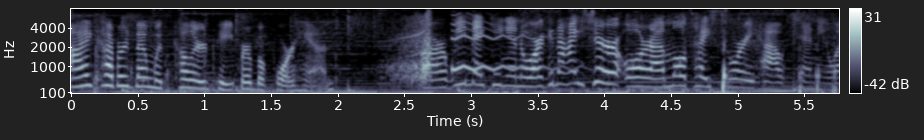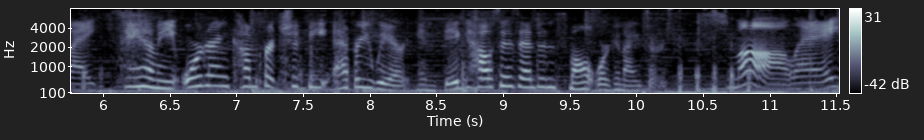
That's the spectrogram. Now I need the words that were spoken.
I covered them with colored paper beforehand. Are we making an organizer or a multi-story house anyway? Sammy, order and comfort should be everywhere, in big houses and in small organizers. Small, eh?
